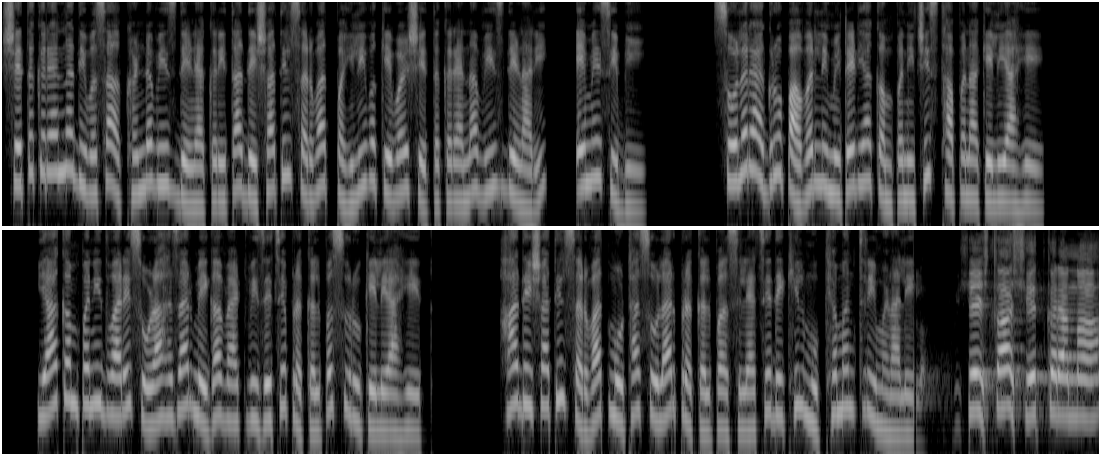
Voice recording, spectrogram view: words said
शेतकऱ्यांना दिवसा अखंड वीज देण्याकरिता देशातील सर्वात पहिली व केवळ शेतकऱ्यांना वीज देणारी MACB solar agro power limited या कंपनीची स्थापना केली आहे. या कंपनीद्वारे सोळा हजार मेगावॅट विजेचे प्रकल्प सुरू केले आहेत. हा देशातील सर्वात मोठा सोलार प्रकल्प असल्याचे देखील मुख्यमंत्री म्हणाले. विशेषतः शेतकऱ्यांना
